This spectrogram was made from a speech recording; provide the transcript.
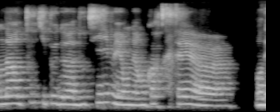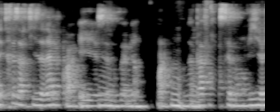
on, on, a un tout petit peu d'outils, mais on est encore très euh, on est très artisanal quoi, et ça mm. nous va bien. Voilà. Mm, on n'a pas forcément envie,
